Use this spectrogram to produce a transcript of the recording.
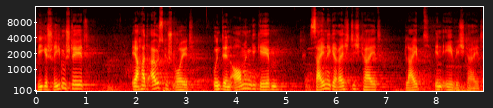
Wie geschrieben steht, er hat ausgestreut und den Armen gegeben, seine Gerechtigkeit bleibt in Ewigkeit.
